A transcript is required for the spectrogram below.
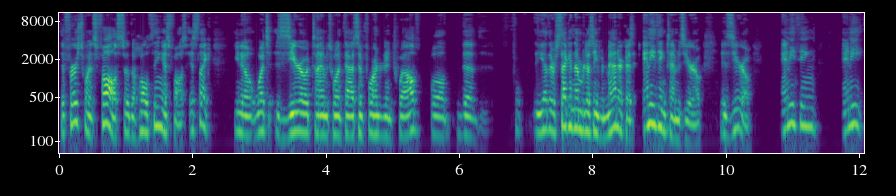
the first one's false so the whole thing is false. It's like you know what's 0 times 1412 well the the other second number doesn't even matter because anything times 0 is 0 anything any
